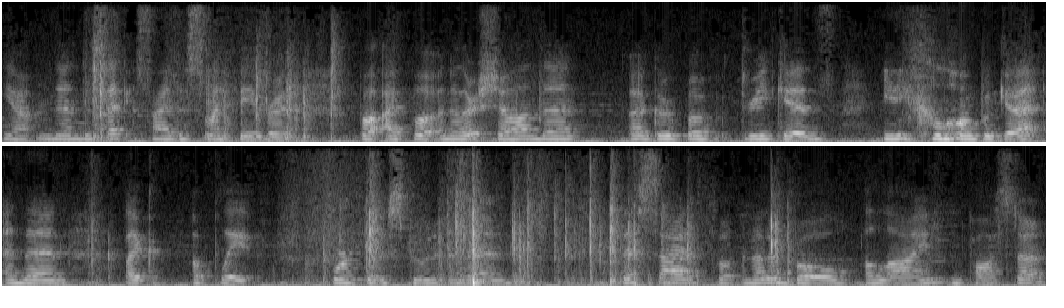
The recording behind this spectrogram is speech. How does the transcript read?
Yeah, and then the second side, this is my favorite. But I put another shell and then a group of three kids eating a long baguette and then like a plate, fork and a spoon. And then this side, I put another bowl, a lime, and pasta.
